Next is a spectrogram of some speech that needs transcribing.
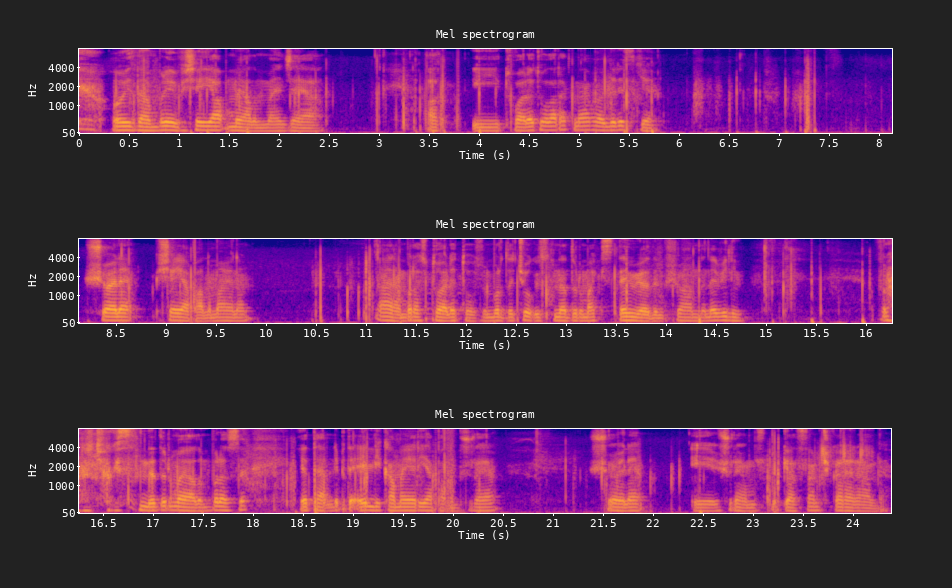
o yüzden buraya bir şey yapmayalım bence ya. Bak e, tuvalet olarak ne yapabiliriz ki? Şöyle bir şey yapalım aynen. Aynen burası tuvalet olsun. Burada çok üstünde durmak istemiyordum şu anda ne bileyim. Buranın çok üstünde durmayalım. Burası yeterli. Bir de el yıkama yeri yapalım şuraya. Şöyle e, şuraya musluk yazsam çıkar herhalde.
